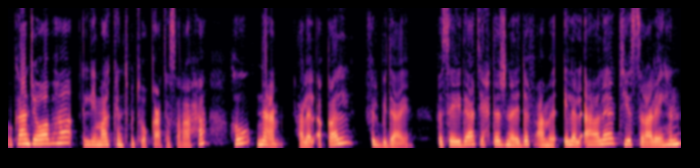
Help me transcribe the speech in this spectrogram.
وكان جوابها اللي ما كنت متوقعته صراحة هو نعم على الأقل في البداية. فالسيدات يحتاجن لدفعة إلى الأعلى تيسر عليهن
